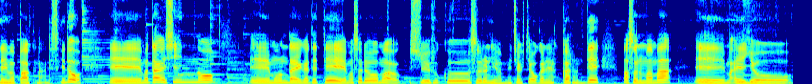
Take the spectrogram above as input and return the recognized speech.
テーマパークなんですけど、えーまあ、耐震の、えー、問題が出て、まあ、それを、まあ、修復するにはめちゃくちゃお金がかかるんで、まあ、そのまま、えーまあ、営業、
